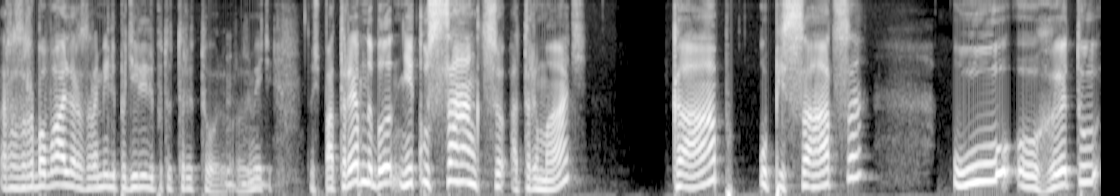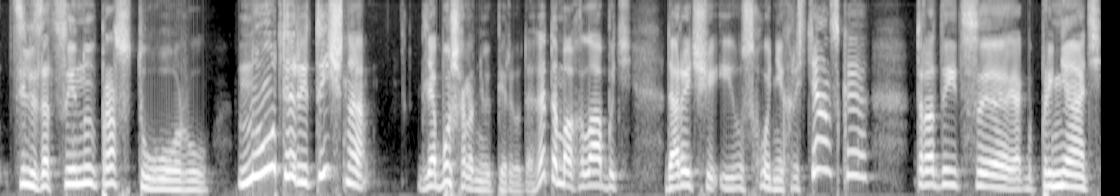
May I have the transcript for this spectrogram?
разрабавалі разрамілі подзялілі по тэрыторыю разумееце то есть патрэбна было некую санкцыю атрымаць каб упісацца у гэту цивілізацыйную прастору ну тэарэтычна для больш раннего перыяда гэта могла быць дарэчы і ўсходняя хрысціянская традыцыя як бы прыняць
